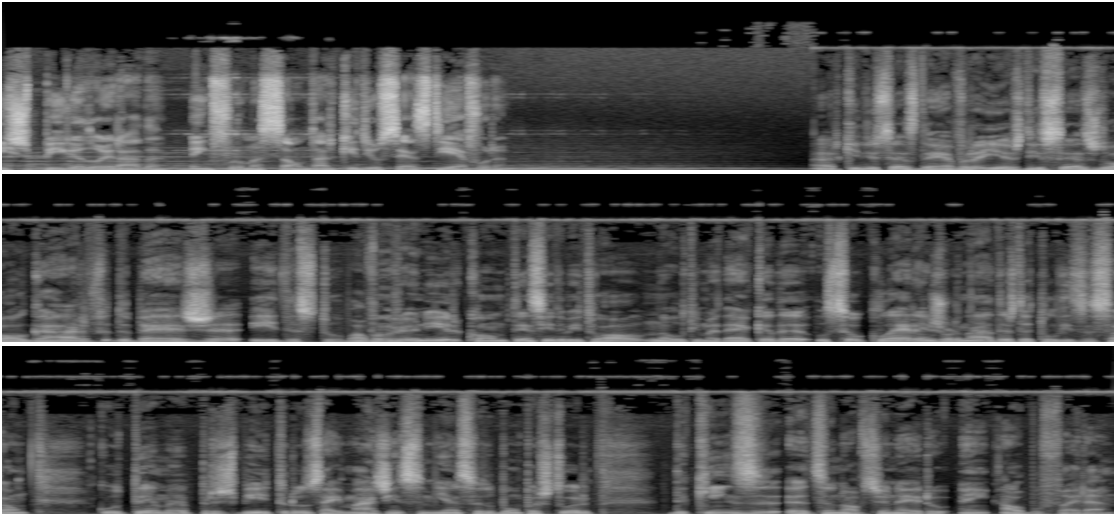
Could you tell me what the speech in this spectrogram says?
Espiga Doirada, a informação da Arquidiocese de Évora. A Arquidiocese de Évora e as dioceses do Algarve, de Beja e de Setúbal vão reunir, como tem sido habitual na última década, o seu clero em jornadas de atualização com o tema Presbíteros, a imagem e semelhança do Bom Pastor, de 15 a 19 de janeiro, em Albufeira.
